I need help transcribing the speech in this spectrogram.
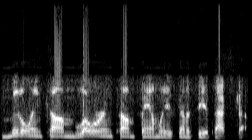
middle income, lower income family is going to see a tax cut.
